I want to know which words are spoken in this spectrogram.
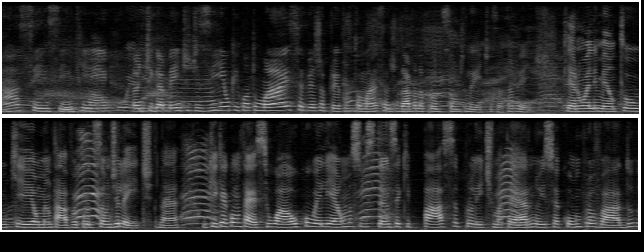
Ah, sim, sim. Que antigamente diziam que quanto mais cerveja preta tomasse, ajudava na produção de leite, exatamente. Que era um alimento que aumentava a produção de leite, né? O que que acontece? O álcool, ele é uma substância que passa para o leite materno, isso é comprovado.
